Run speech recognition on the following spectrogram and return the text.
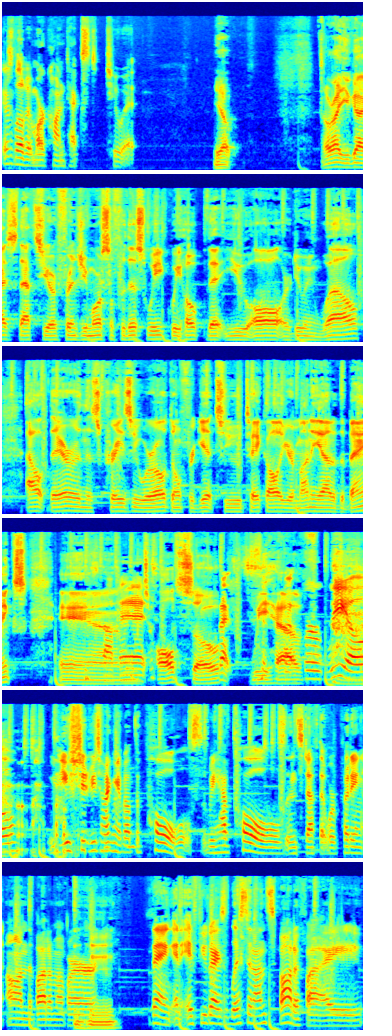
there's a little bit more context to it. Yep. All right, you guys, that's your fringy morsel for this week. We hope that you all are doing well out there in this crazy world. Don't forget to take all your money out of the banks. And also, but, we have. for real, you should be talking about the polls. We have polls and stuff that we're putting on the bottom of our. Mm-hmm. Thing. And if you guys listen on Spotify,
